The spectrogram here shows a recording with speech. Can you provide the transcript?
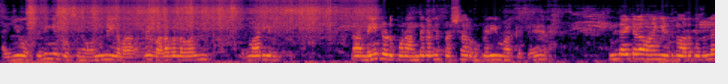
ஐயோ சுருங்கி போச்சுங்க. ஒன்றுமே இல்லை. வ- அப்படியே வள வள வளன்னு ஒரு மாதிரி இருக்குது மெயின் ரோடு போன அந்த கடையில் ஃப்ரெஷ்ஷாக இருக்கும் பெரிய மார்க்கெட்டு இந்த ஐட்டம்லாம் வாங்கி எடுத்துகிட்டு வரதுக்குள்ளே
